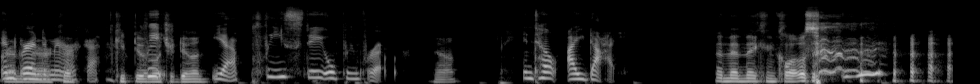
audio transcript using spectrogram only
And Grand America. Keep doing Please- what you're doing. Yeah, please stay open forever Yeah. until I die. And then they can close.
